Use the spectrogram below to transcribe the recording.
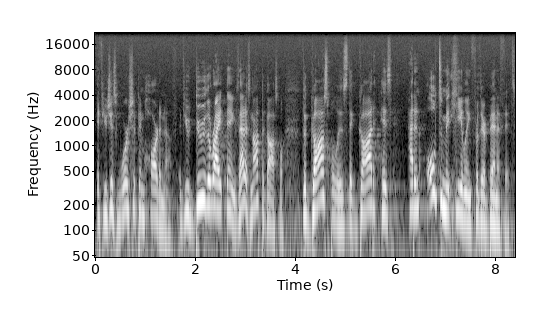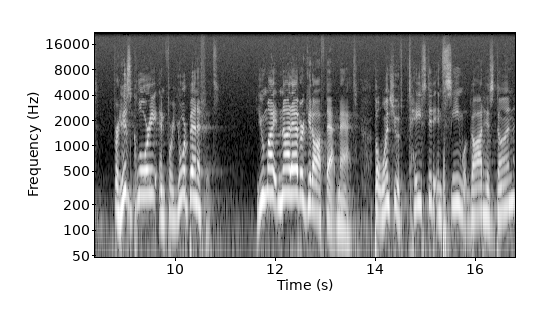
if you just worship him hard enough, if you do the right things. That is not the gospel. The gospel is that God has had an ultimate healing for their benefit, for his glory and for your benefit. You might not ever get off that mat, but once you have tasted and seen what God has done,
